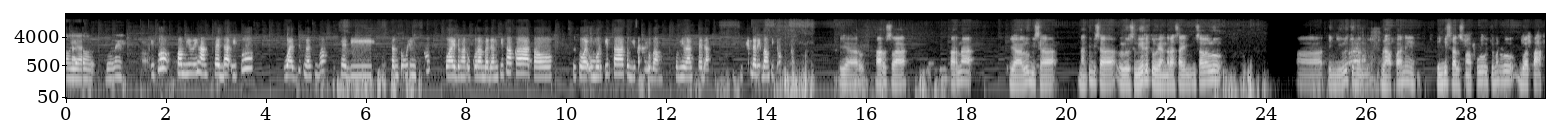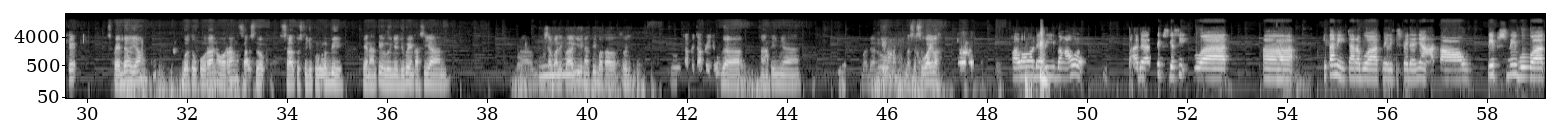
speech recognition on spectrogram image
oh iya tol boleh. Itu pemilihan sepeda itu wajib nggak sih bang? Kayak ditentuin gitu sesuai dengan ukuran badan kita kah? Atau sesuai umur kita? Atau gimana tuh bang? Pemilihan sepeda. Mungkin dari bang Picuk Iya haru- harus lah. Karena ya lu bisa nanti bisa lu sendiri tuh yang ngerasain. Misalnya lu eh, tinggi lu cuman berapa nih? Tinggi 150 cuman lu buat pakai sepeda yang buat ukuran orang 120 170 lebih. Ya nanti lu nya juga yang kasihan. Nah, bisa balik lagi nanti bakal lu capek-capek juga nantinya badan lu nggak sesuai lah kalau dari Bang Aul ada tips gak sih buat eh, kita nih cara buat milih sepedanya atau tips nih buat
